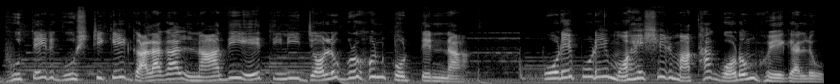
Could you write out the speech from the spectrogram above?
ভূতের গোষ্ঠীকে গালাগাল না দিয়ে তিনি জলগ্রহণ করতেন না। পড়ে পড়ে মহেশের মাথা গরম হয়ে গেল।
